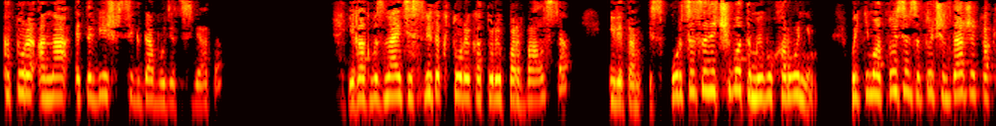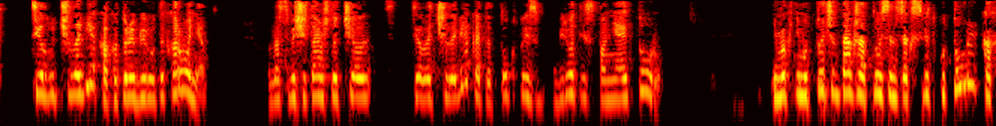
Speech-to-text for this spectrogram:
которая она, эта вещь всегда будет свята. И как вы знаете, свиток Торы, который порвался или там испортился из-за чего-то, мы его хороним. Мы к нему относимся точно так же, как к телу человека, который берут и хоронят. У нас мы считаем, что тело человека – это тот, кто берет и исполняет Тору. И мы к нему точно так же относимся к свитку Торы, как,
